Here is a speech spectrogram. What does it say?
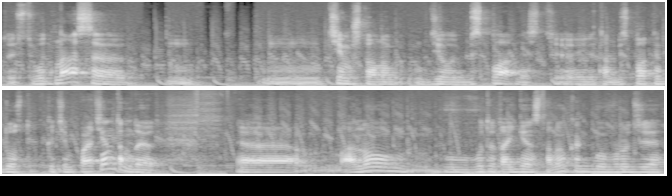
То есть вот НАСА тем, что оно делает бесплатность э, или там бесплатный доступ к этим патентам дает, э, оно, вот это агентство, оно как бы вроде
